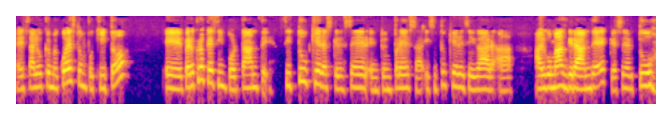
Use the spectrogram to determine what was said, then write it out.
Es algo que me cuesta un poquito, Eh, pero creo que es importante, si tú quieres crecer en tu empresa y si tú quieres llegar a algo más grande que ser tú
